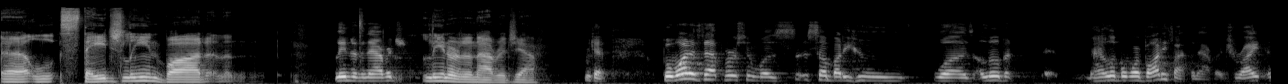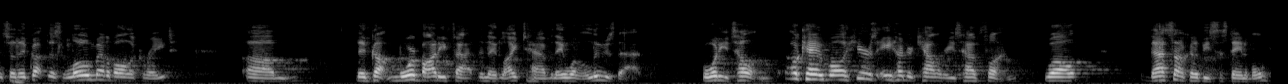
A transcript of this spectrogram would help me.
uh, stage lean, but leaner than average. Leaner than average, yeah. Okay, but what if that person was somebody who was a little bit had a little bit more body fat than average, right? And so they've got this low metabolic rate. Um, they've got more body fat than they'd like to have, and they want to lose that. Well, what do you tell them? Okay, well, here's 800 calories. Have fun. Well, that's not going to be sustainable.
